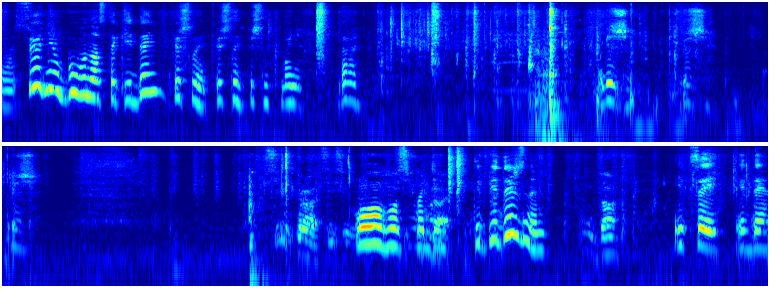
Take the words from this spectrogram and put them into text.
О, сьогодні був у нас такий день. Пішли, пішли, пішли, Боня, давай. Біжи, біжи, біжи. О, Господи, ти підеш з ним? Да. І цей іде.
